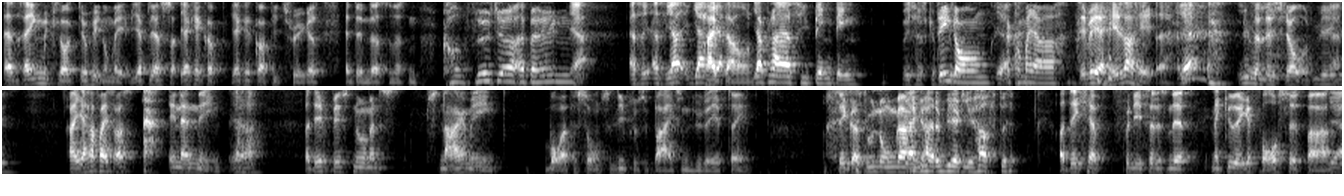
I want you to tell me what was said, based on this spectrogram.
at ringe med klokke, det er jo helt normalt. Jeg, bliver så, jeg, kan godt, jeg kan godt blive triggered af dem der sådan er sådan, kom flyt jer af banen. Ja. Altså, altså jeg, jeg, Pipe jeg, down. jeg plejer at sige ding ding, hvis jeg skal Ding dong, Ja. der kommer jeg. Det vil jeg hellere have da. Ja, lige Så er det præcis. sjovt. Virkelig. Ej, jeg har faktisk også en anden en. Ja. Og det er hvis nu, man snakker med en, hvor er personen så lige pludselig bare ikke sådan lytter efter en. Det gør du nogle Jeg gange. gør det virkelig ofte. Og det kan, fordi så er det sådan, at man gider ikke at fortsætte bare, Ja,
